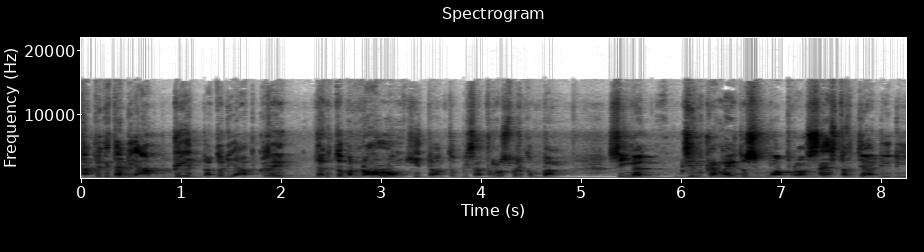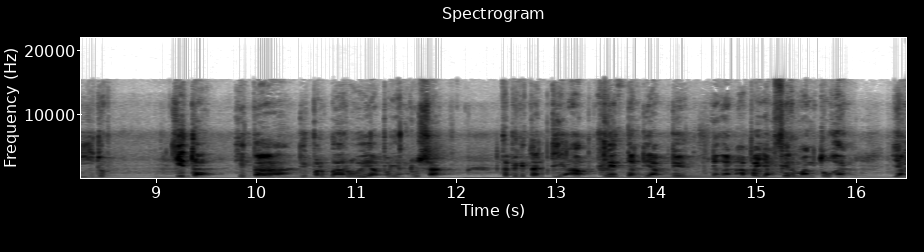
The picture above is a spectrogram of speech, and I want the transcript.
tapi kita di update atau di upgrade dan itu menolong kita untuk bisa terus berkembang sehingga izinkanlah itu semua proses terjadi di hidup kita kita diperbarui apa yang rusak tapi kita di upgrade dan di update dengan apa yang firman Tuhan yang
